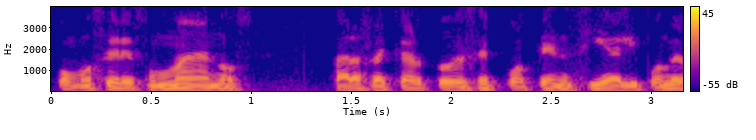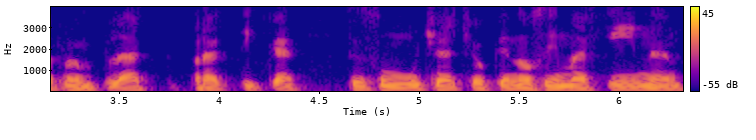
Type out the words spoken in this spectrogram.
como seres humanos para sacar todo ese potencial y ponerlo en práctica. Es un muchacho que no se imaginan,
